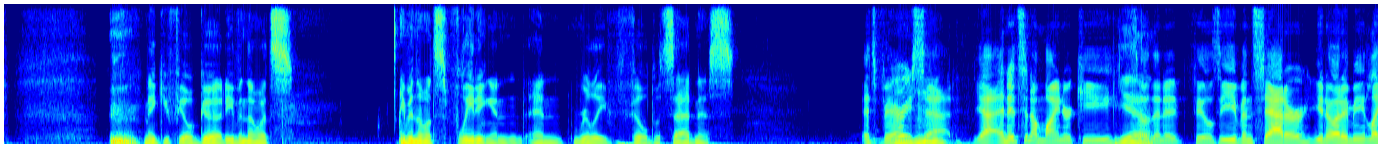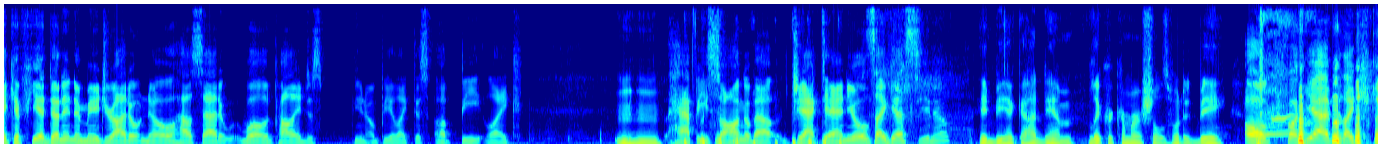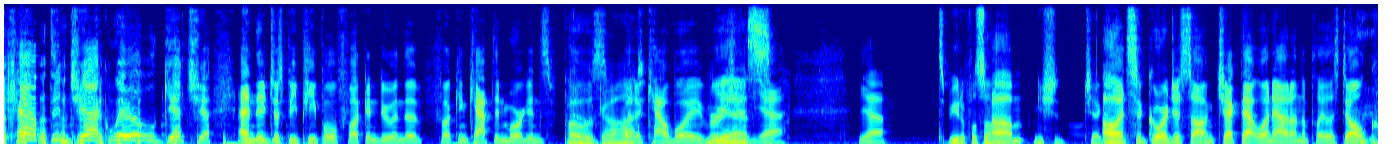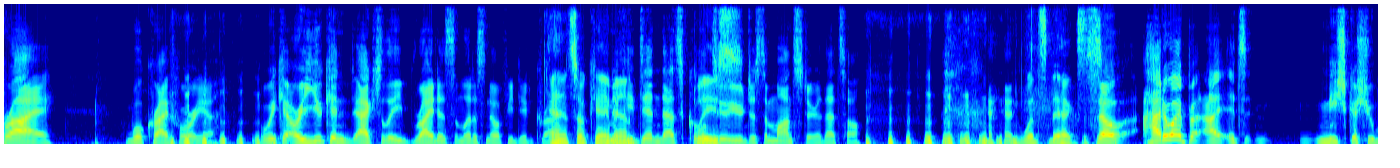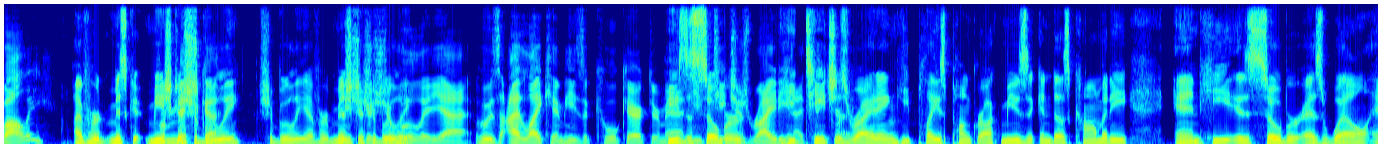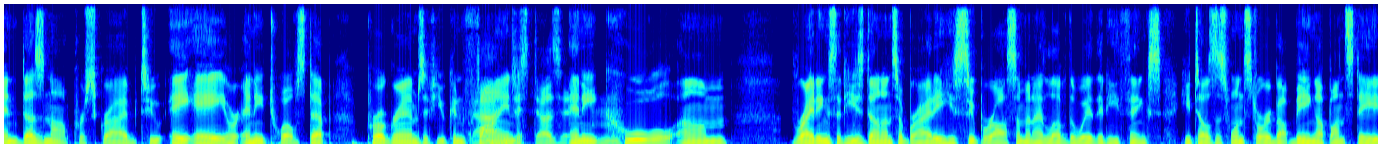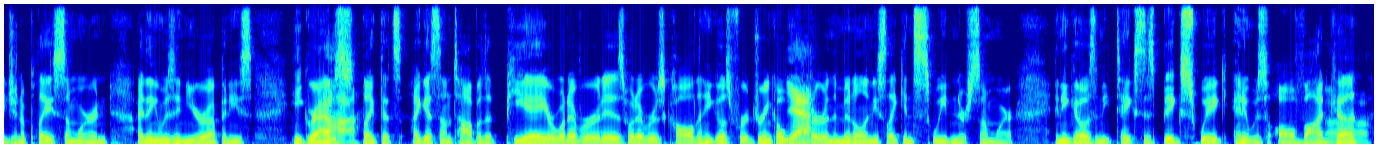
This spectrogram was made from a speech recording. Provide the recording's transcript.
make you feel good, even though it's even though it's fleeting and and really filled with sadness. It's very sad. Yeah, and it's in a minor key. Mm-hmm. Yeah. So then it feels even sadder. You know what I mean? Like if he had done it in a major, I don't know how sad it. Well, it'd probably just you know be like this upbeat, like Mm-hmm. happy song about Jack Daniels. I guess you know. It'd be a goddamn liquor commercials. Would it be? Oh fuck yeah! It'd be like Captain Jack will get you, and there'd just be people fucking doing the fucking Captain Morgan's pose, but Oh, God. a cowboy version. Yes. Yeah, yeah. It's a beautiful song. Um, you should check it Oh, out. it's a gorgeous song. Check that one out on the playlist. Don't cry. We'll cry for you. we can, or you can actually write us and let us know if you did cry. And it's okay, And man. If you didn't, that's cool Please. too. You're just a monster. That's all. What's next? So how do I? I it's Mishka Shubali. I've heard Mishka, Mishka Mishka. Shabuli. Shabuli, I've heard Mishka, Shabuli. Yeah, who's I like him. He's a cool character, man. He's a he sober. teaches writing. he I think, teaches right? writing. He plays punk rock music and does comedy, and he is sober as well and does not prescribe to AA or any twelve step programs. If you can he find it. Mm-hmm. any cool um, writings that he's done on sobriety, he's super awesome, and I love the way that he thinks. He tells this one story about being up on stage in a place somewhere, and I think it was in Europe, and he's he grabs Uh-huh. like that's I guess on top of the PA or whatever it is, whatever it's called, and he goes for a drink of Yeah. water in the middle, and he's like in Sweden or somewhere, and he goes and he takes this big swig, and it was all vodka,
